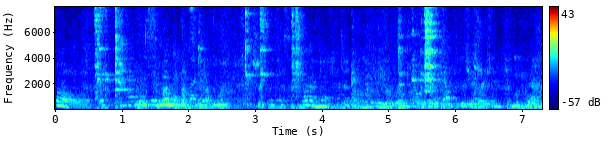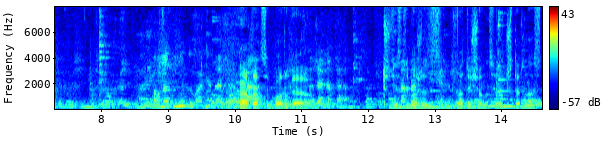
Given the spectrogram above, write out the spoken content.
O, tak. Smakiem zjadła, że zamiast A ona tu nie była, nie? Chata Cyborga, 30 marzec 2014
